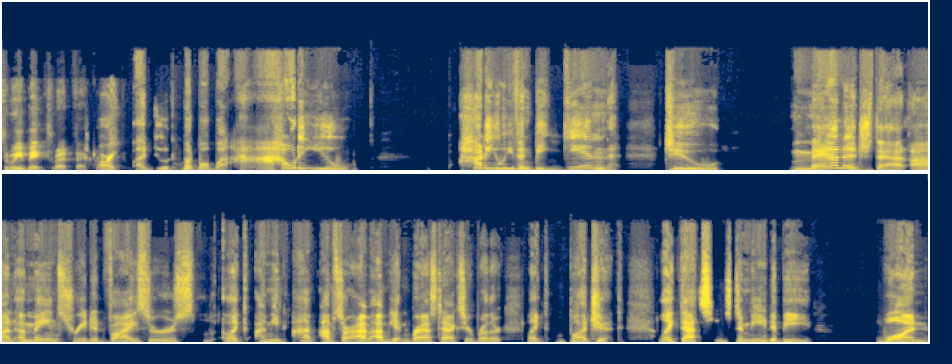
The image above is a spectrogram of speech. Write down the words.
three big threat vectors. All right, uh, dude, but, but, but how do you how do you even begin to manage that on a main street advisors like i mean i'm, I'm sorry I'm, I'm getting brass tacks here brother like budget like that seems to me to be one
